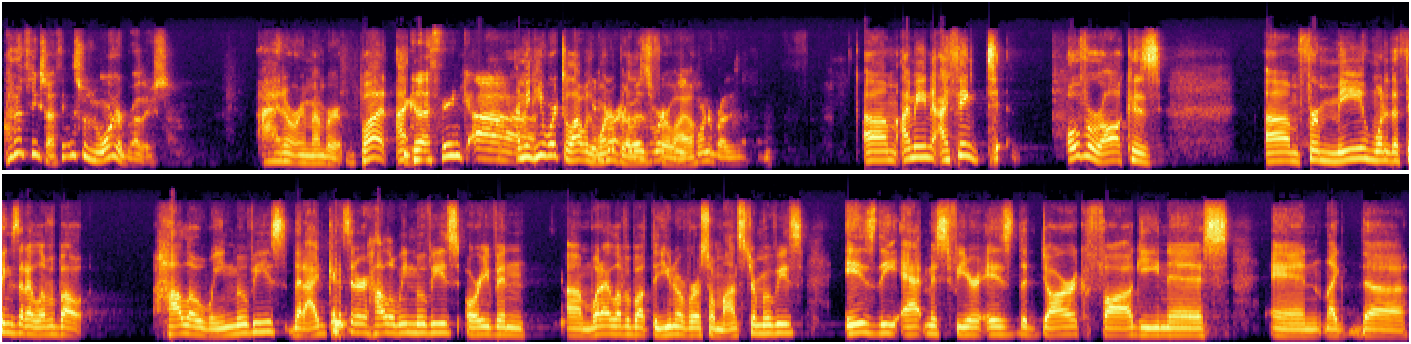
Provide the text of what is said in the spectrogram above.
I don't think so. I think this was Warner Brothers I don't remember, but I, because I think uh, I mean, he worked a lot with Warner Brothers for a while. Warner Brothers. at the time. Um, I mean, I think t- overall, because um, for me, one of the things that I love about Halloween movies that I'd consider Halloween movies, or even um, what I love about the Universal monster movies, is the atmosphere, is the dark fogginess, and like the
